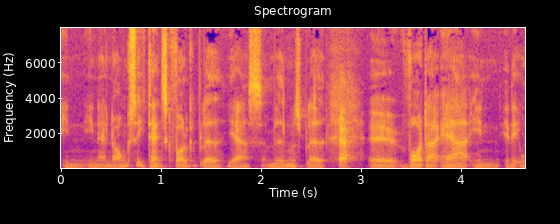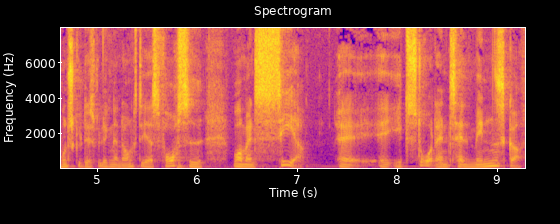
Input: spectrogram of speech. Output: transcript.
en, en annonce i Dansk Folkeblad, jeres medlemsblad, ja. øh, hvor der er en, undskyld, det er selvfølgelig ikke en annonce, det er jeres forside, hvor man ser øh, et stort antal mennesker,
